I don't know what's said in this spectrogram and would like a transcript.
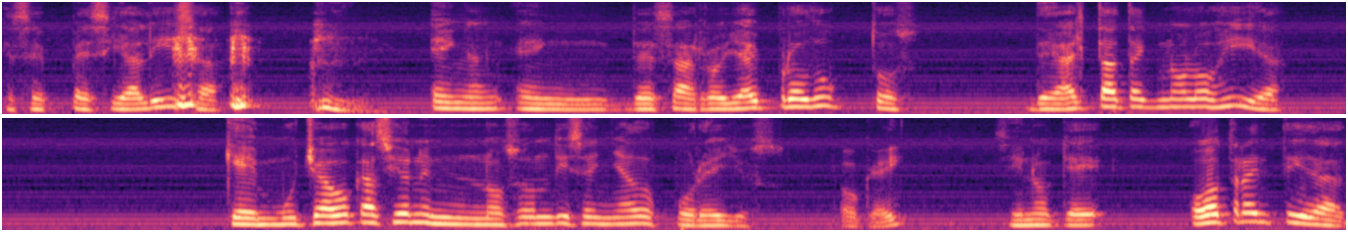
que se especializa en, desarrollar productos de alta tecnología que en muchas ocasiones no son diseñados por ellos. Ok. Sino que otra entidad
